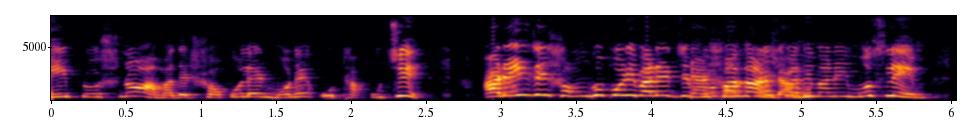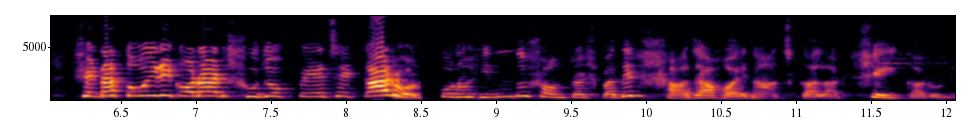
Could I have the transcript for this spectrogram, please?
এই প্রশ্ন আমাদের সকলের মনে ওঠা উচিত। আর এই যে সংঘ পরিবারের যে সন্ত্রাসবাদী মানে মুসলিম সেটা তৈরি করার সুযোগ পেয়েছে কারণ কোনো হিন্দু সন্ত্রাসবাদীর সাজা হয় না আজকাল আর সেই কারণে।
